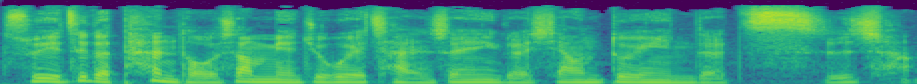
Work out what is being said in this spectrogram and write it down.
所以这个探头上面就会产生一个相对应的磁场。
